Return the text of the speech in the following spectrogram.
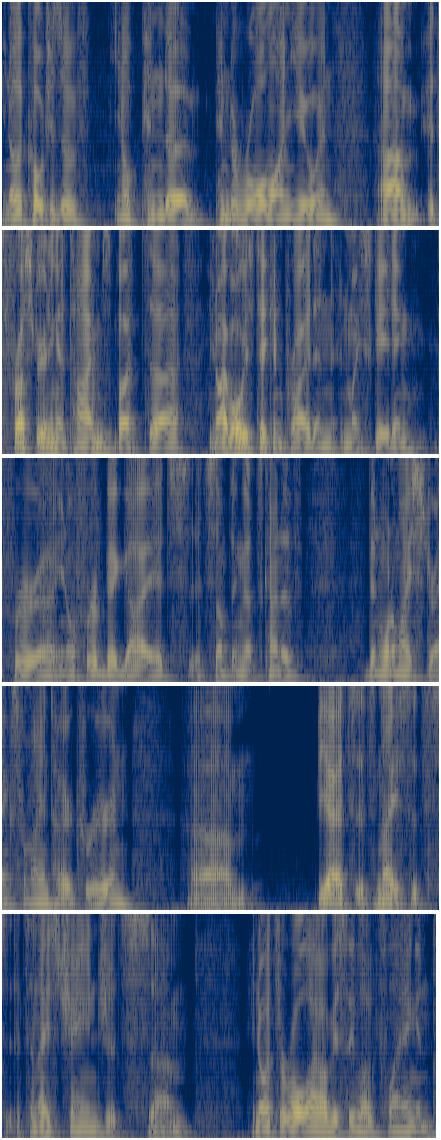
you know the coaches have you know pinned a pinned a role on you, and um, it's frustrating at times. But uh, you know I've always taken pride in, in my skating. For uh, you know for a big guy, it's it's something that's kind of been one of my strengths for my entire career, and um, yeah, it's it's nice. It's it's a nice change. It's um, you know it's a role I obviously love playing, and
